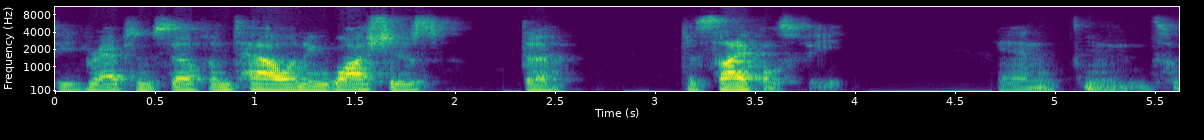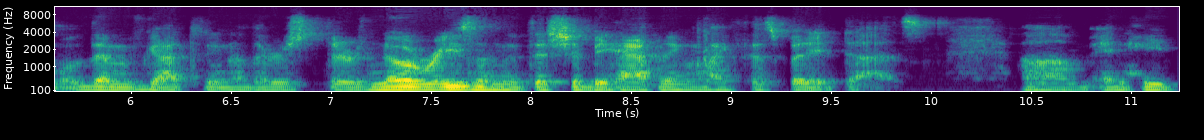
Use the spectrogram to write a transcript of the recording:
he wraps himself in towel and he washes the disciples' feet. And some of them have got, you know, there's there's no reason that this should be happening like this, but it does. Um, and he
